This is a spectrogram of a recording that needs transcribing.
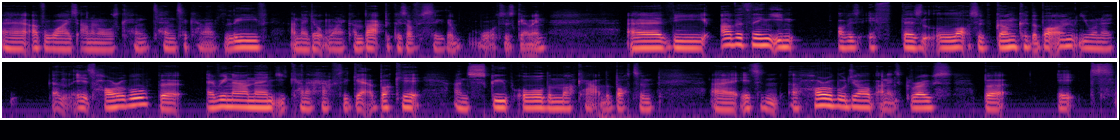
Uh, otherwise, animals can tend to kind of leave and they don't want to come back because obviously the water's going. Uh, the other thing, you, if there's lots of gunk at the bottom, you want to. It's horrible, but every now and then you kind of have to get a bucket and scoop all the muck out of the bottom. Uh, it's an, a horrible job and it's gross, but it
